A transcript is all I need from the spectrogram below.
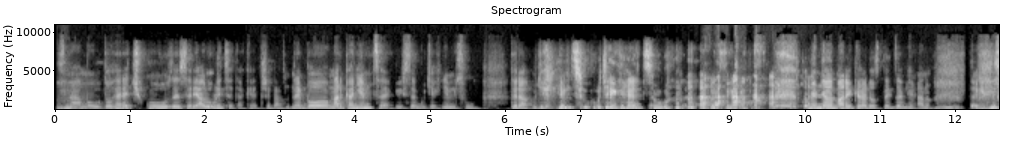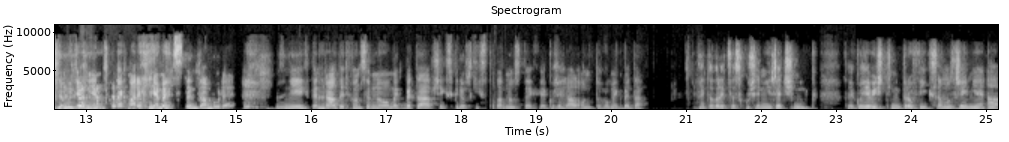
známou to herečku ze seriálu Ulice také třeba, nebo Marka Němce, když jsem u těch Němců, teda u těch Němců, u těch herců, to by měl Marek radost teď ze mě, ano. Tak když jsem u těch Němců, tak Marek Němec, ten tam bude z nich, ten hrál teď se mnou Macbeta v Shakespeareovských slavnostech, jakože hrál on toho Macbeta. Je to velice zkušený řečník, to je jako jevištní profík samozřejmě a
